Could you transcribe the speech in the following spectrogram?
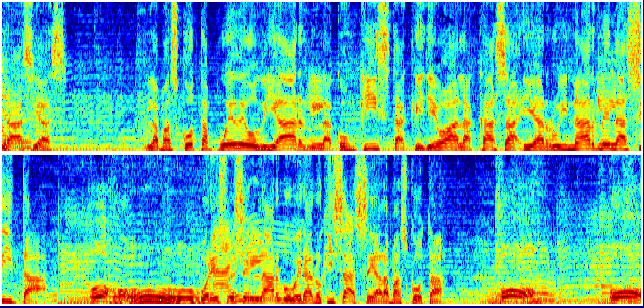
Gracias. La mascota puede odiar la conquista que lleva a la casa y arruinarle la cita. Ojo. Por eso es el largo verano, quizás sea la mascota. O, o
